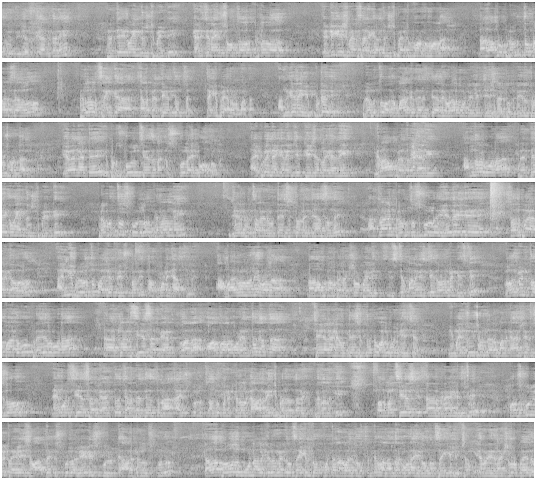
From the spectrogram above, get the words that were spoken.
అభివృద్ధి జరుగుతాయి అందుకని ప్రత్యేకమైన దృష్టి పెట్టి గడిచిన ఐదు సంవత్సరాల్లో పిల్లల ఎడ్యుకేషన్ మీద సరిగ్గా దృష్టి పెట్టకపోవడం వల్ల దాదాపు ప్రభుత్వ పాఠశాలలో పిల్లల సంఖ్య చాలా పెద్ద ఎత్తున తగ్గిపోయారనమాట తగ్గిపోయారు అందుకని ఇప్పుడే ప్రభుత్వం ఒక మార్గదర్శకాన్ని ఇవాళ కూడా రిలీజ్ చేసినట్టుంది. మీరు చూసుకుంటారు ఏమైందంటే ఇప్పుడు స్కూల్ సీజన్ స్కూల్ అయిపోతుంది. అయిపోయిన దగ్గర నుంచి టీచర్లు కానీ గ్రామ పెద్దలు కానీ అందరూ కూడా ప్రత్యేకమైన దృష్టి పెట్టి ప్రభుత్వ స్కూల్లో పిల్లల్ని చేర్పించాలనే ఉద్దేశంతో నేను చేస్తుంది. అట్లానే ప్రభుత్వ స్కూల్లో ఏదైతే సదుపాయాలు కావాలో అన్ని ప్రభుత్వ బాధ్యత తీసుకొని తప్పకుండా చేస్తుంది. ఆ భాగంలోనే ఇవాళ దాదాపు నలభై లక్షల రూపాయలు ఇస్తే మనం ఇస్తే గవర్నమెంట్ ఇస్తే గవర్నమెంట్తో పాటు ప్రజలు కూడా అట్లాంటి సిఎస్ఆర్ గ్రాంట్ ద్వారా వాళ్ళ ద్వారా కూడా ఎంతో కొంత చేయాలనే ఉద్దేశంతో వాళ్ళు కూడా చేశారు. ఈ మధ్య చూసి ఉంటారు మన కాన్స్టిట్యున్సీలో నేను కూడా సిఎస్ఆర్ గ్రాంట్తో చాలా పెద్ద ఎత్తున హై స్కూల్ చదువుకునే పిల్లలకి ఆరు నుంచి పదో తరగతి పిల్లలకి కొంతమంది సిఎస్ఆర్ గ్రాంట్ ఇస్తే ఒక స్కూల్ ట్రై చేసాం అర్థం స్కూల్లో లేడీస్ స్కూల్ ఉంటే ఆడపిల్లల స్కూలు దాదాపు రోజు మూడు నాలుగు కిలోమీటర్లు సైకిల్ తొక్కుంటూ రావాల్సి వస్తుంటే వాళ్ళందరూ కూడా ఐదు వందల సైకిల్ ఇచ్చాం. ఇరవై లక్షల రూపాయలు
